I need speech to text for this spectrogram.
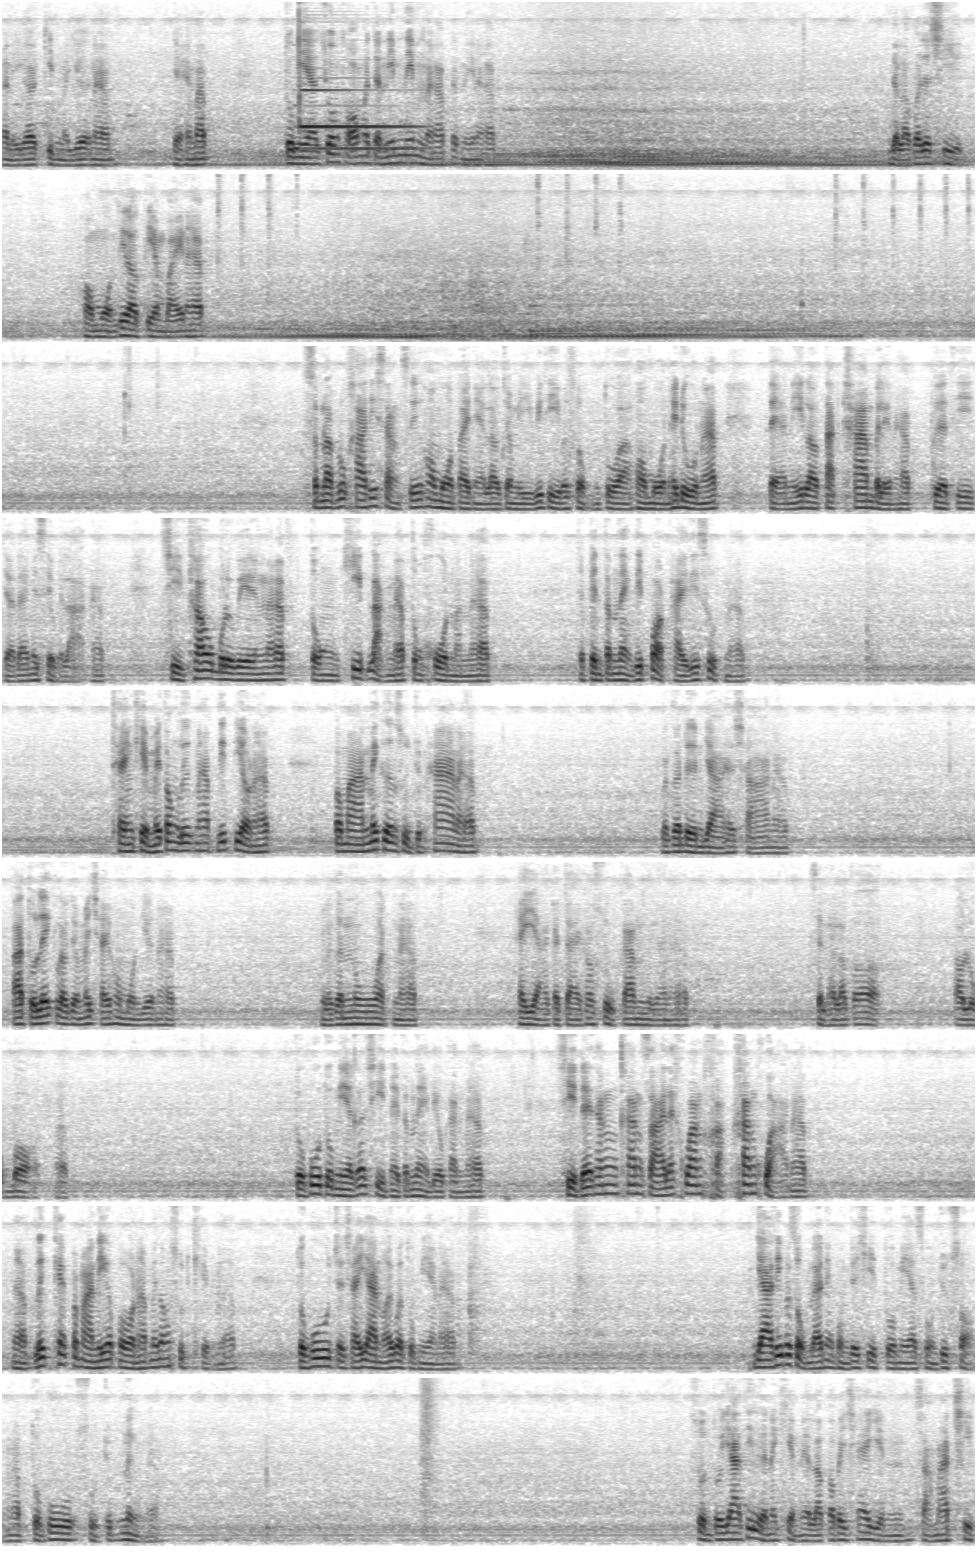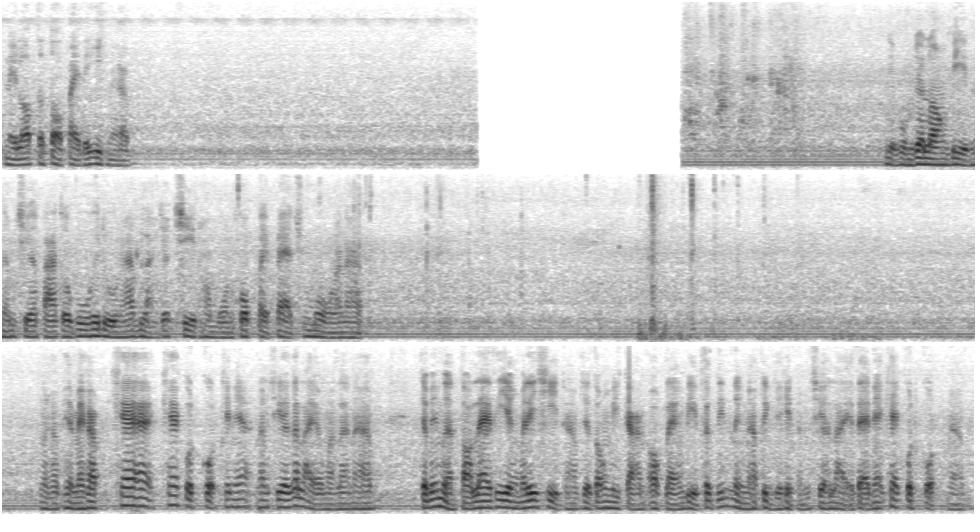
อันนี้ก็กินมาเยอะนะครับเห็นไหมครับตัวเมียช่วงท้องมันจะนิ่มๆนะครับ แบบนี้นะครับ เดี๋ยวเราก็จะฉีดฮอร์โมนที่เราเตรียมไว้นะครับ สำหรับลูกค้าที่สั่งซื้อฮอร์โมนไปเนี่ยเราจะมีวิธีผสมตัวฮอร์โมนให้ดูนะครับ แต่อันนี้เราตัดข้ามไปเลยนะครับ เพื่อที่จะได้ไม่เสียเวลานะครับ ฉีดเข้าบริเวณนะครับ ตรงคีบหลังนะครับ ตรงโคนมันนะครับ จะเป็นตำแหน่งที่ปลอดภัยที่สุดนะครับ แทงเข็มไม่ต้องลึกนะครับ นิดเดียวนะครับ ประมาณไม่เกิน 0.5 นะครับ แล้วก็เดินยาช้าๆนะครับปลาตัวเล็กเราจะไม่ใช้ฮอร์โมนเยอะนะครับ แล้วก็นวดนะครับ ให้ยากระจายเข้าสู่กล้ามเนื้อนะครับ เสร็จแล้วเราก็เอาลงบ่อครับ ตัวผู้ตัวเมียก็ฉีดในตำแหน่งเดียวกันนะครับ ฉีดได้ทั้งข้างซ้ายและข้างขวาข้างขวานะครับ นะครับลึกแค่ประมาณนี้ก็พอนะครับ ไม่ต้องสุดเข็มนะครับ ตัวผู้จะใช้ยาน้อยกว่าตัวเมียนะครับ ยาที่ผสมแล้วเนี่ยผมจะฉีดตัวเมีย 0.2 นะครับ ตัวผู้ 0.1 นะครับ ส่วนตัวยาที่เหลือในเข็มเนี่ยเราก็ไปแช่เย็นสามารถฉีดในรอบต่อๆไปได้อีกนะครับเดี๋ยวผมจะลองบีบน้ำเชื้อปลาตัวผู้ให้ดูนะครับ หลังจากฉีดฮอร์โมนครบไป 8 ชั่วโมงแล้วนะครับ นะครับ เห็นไหมครับ แค่แค่กดๆแค่นี้น้ำเชื้อก็ไหลออกมาแล้วนะครับ จะไม่เหมือนตอนแรกที่ยังไม่ได้ฉีดนะครับ จะต้องมีการออกแรงบีบสักนิดหนึ่งนะครับ ถึงจะเห็นน้ำเชื้อไหลแต่อันนี้แค่กดๆนะครับ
